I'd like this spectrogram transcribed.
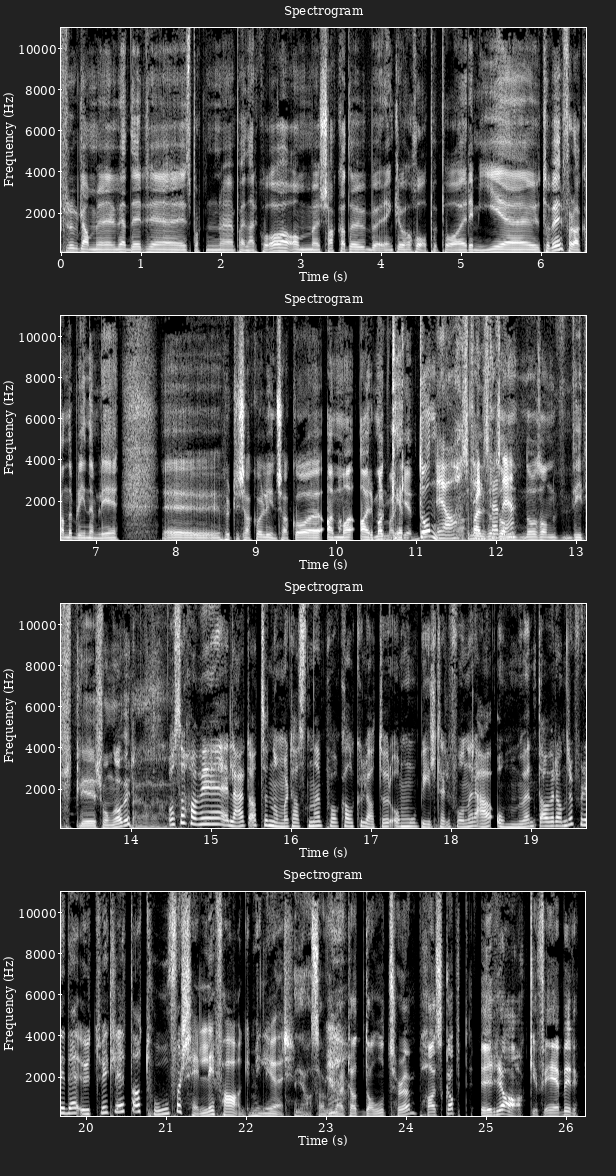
programleder i Sporten på NRK, om sjakk at du bør egentlig håpe på remis eh, utover. For da kan det bli nemlig uh, hurtigsjakk og lynsjakk og Arma Armageddon. Ja, som er liksom sånn, noe sånn virkelig schwung over. Og så har vi lært at nummertastene på kalkulator og mobiltelefoner er omvendt av hverandre, fordi det er utviklet av to forskjellige fagmiljøer. Ja, så har vi lært at Donald Trump har skapt rakefeber.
